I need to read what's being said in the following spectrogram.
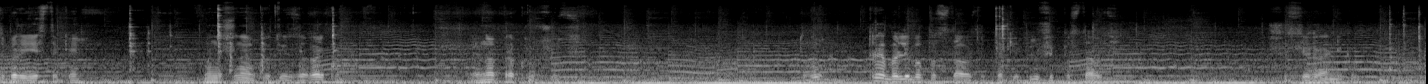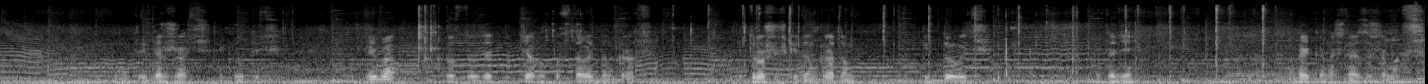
Тепер є таке. Ми починаємо крутити за гайку і вона прокручується. Тому треба либо поставити от такий ключик поставити шестигранником. Вот, и держать и крутить. Либо просто взять тягу, поставить донкрат. І трошечки домкратом піддовить. І тоді гайка почне зажиматися.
